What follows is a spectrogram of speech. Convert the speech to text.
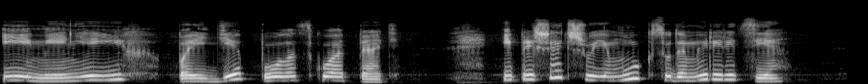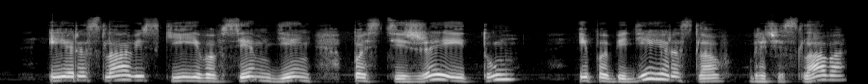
и имение их пойде Полоцку опять, и пришедшую ему к Судомыре реце, и Ярослав из Киева всем день постиже и ту, и победе Ярослав Брячеслава,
